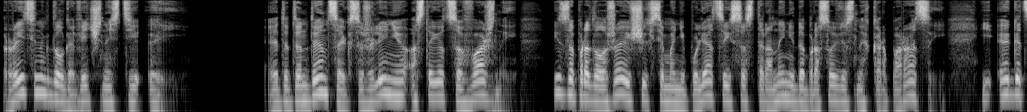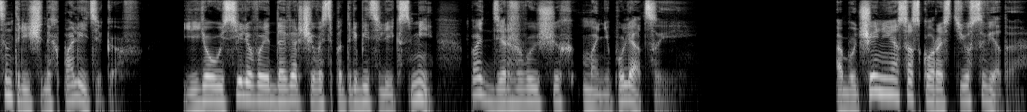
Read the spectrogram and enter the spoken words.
Рейтинг долговечности A. Эта тенденция, к сожалению, остается важной из-за продолжающихся манипуляций со стороны недобросовестных корпораций и эгоцентричных политиков — ее усиливает доверчивость потребителей к СМИ, поддерживающих манипуляции. Обучение со скоростью света.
